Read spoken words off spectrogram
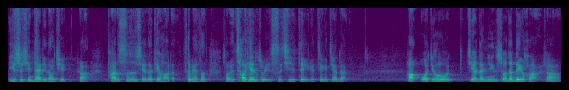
意识形态里头去，是吧？他的诗是写的挺好的，特别是所谓超现实主义时期这个这个阶段。好，我就接着您说的那个话，是吧？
